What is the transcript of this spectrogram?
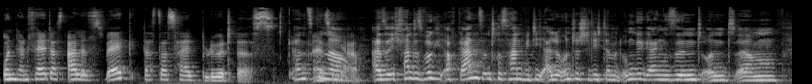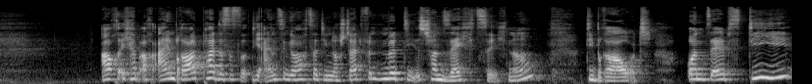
Und dann fällt das alles weg, dass das halt blöd ist. Ganz also, genau. Also, ja. also ich fand es wirklich auch ganz interessant, wie die alle unterschiedlich damit umgegangen sind und ähm, auch, ich habe auch ein Brautpaar, das ist die einzige Hochzeit, die noch stattfinden wird, die ist schon 60, ne? Die Braut. Und selbst die,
